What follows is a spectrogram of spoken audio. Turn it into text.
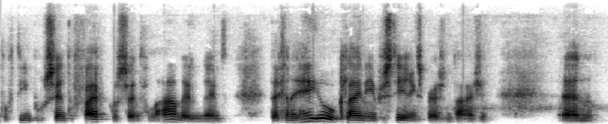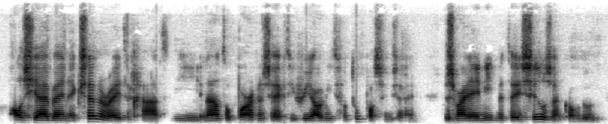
of 10% of 5% van de aandelen neemt. Tegen een heel klein investeringspercentage. En als jij bij een accelerator gaat die een aantal partners heeft die voor jou niet van toepassing zijn. Dus waar je niet meteen sales aan kan doen.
